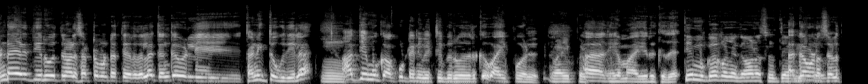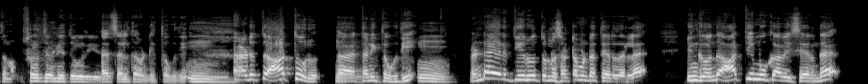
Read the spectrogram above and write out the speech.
ரெண்டாயிரத்தி இருபத்தி நாலு சட்டமன்ற தேர்தலில் கங்கவெள்ளி தனி தொகுதியில. அதிமுக கூட்டணி வெற்றி பெறுவதற்கு வாய்ப்புகள் வாய்ப்பு. அதிகமா இருக்குது. திமுக கொஞ்சம் கவனம் செலுத்த வேண்டிய- கவனம் செலுத்தணும். செலுத்த வேண்டிய தொகுதி. செலுத்த வேண்டிய தொகுதி. அடுத்து ஆத்தூர் தனி தொகுதி. ரெண்டாயிரத்தி இருபத்தி ஒண்ணு சட்டமன்ற தேர்தலில் இங்க வந்து அதிமுகவை சேர்ந்த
